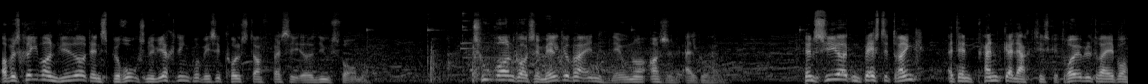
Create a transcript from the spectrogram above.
og beskriver en videre dens berusende virkning på visse kulstofbaserede livsformer. Turen går til Mælkevejen nævner også alkohol. Den siger, at den bedste drink er den pangalaktiske drøbeldræber,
